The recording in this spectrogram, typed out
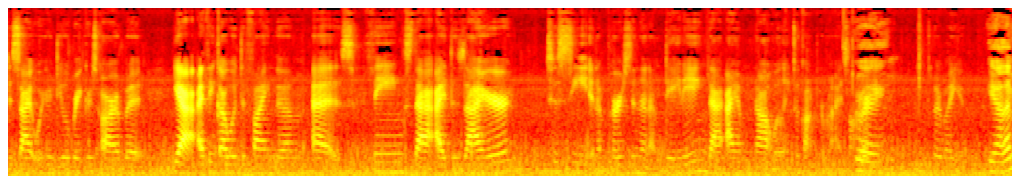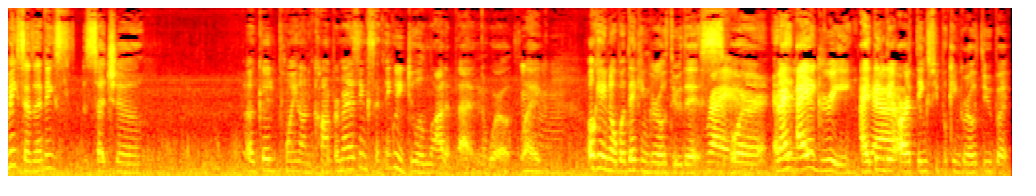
decide what your deal breakers are. But yeah, I think I would define them as things that I desire to see in a person that I'm dating that I am not willing to compromise on. Right. What about you? Yeah, that makes sense. I think such a a good point on compromising because I think we do a lot of that in the world. Like, mm-hmm. okay, no, but they can grow through this, right? Or and I, I agree. I yeah. think there are things people can grow through, but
